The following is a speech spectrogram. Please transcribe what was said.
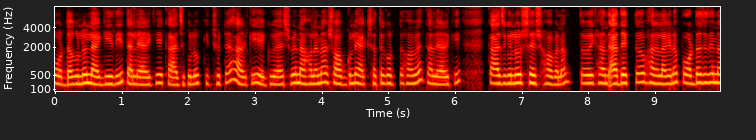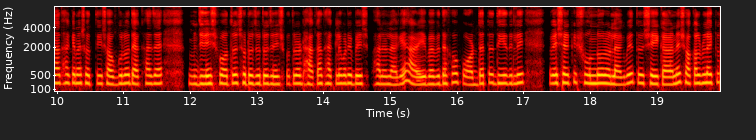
পর্দাগুলো লাগিয়ে দিই, তাহলে আর কি কাজগুলো কিছুটা আর কি এগিয়ে আসবে। না হলে না সবগুলো একসাথে করতে হবে, তাহলে আর কি কাজগুলো শেষ হবে না। তো এখানে, আর দেখতেও ভালো লাগে না, পর্দা যদি না থাকে না সত্যি সবগুলো দেখা যায়। জিনিসপত্র, ছোট ছোট জিনিসপত্র ঢাকা থাকলে পরে বেশ ভালো লাগে। আর এইভাবে দেখো পর্দাটা দিয়ে দিলে বেশ আর কি সুন্দরও লাগবে। তো সেই কারণে সকালবেলা একটু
